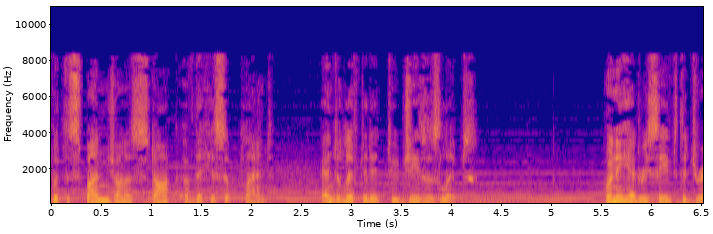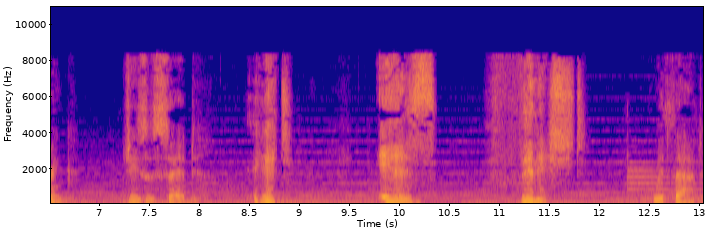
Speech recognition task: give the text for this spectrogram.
put the sponge on a stalk of the hyssop plant, and lifted it to Jesus' lips. When he had received the drink, Jesus said, It is finished. With that,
